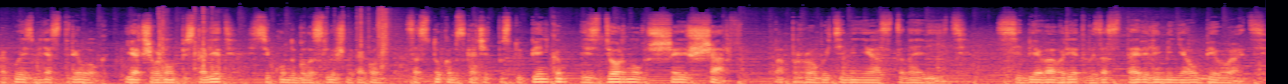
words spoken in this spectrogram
Какой из меня стрелок! Я отшвырнул пистолет. Секунду было слышно, как он со стуком скачет по ступенькам и сдернул с шеи шарф. Попробуйте меня остановить. Себе во вред вы заставили меня убивать.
